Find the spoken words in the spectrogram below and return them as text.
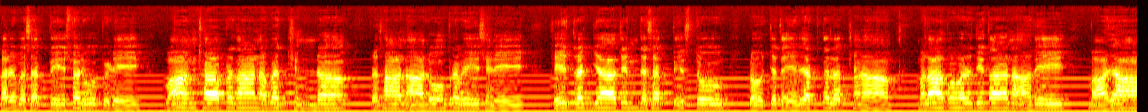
सर्वशक्तिस्वरूपिणी वाञ्छाप्रधानवच्छिन्न प्रधानानुप्रवेशिनी क्षेत्रज्ञा चिन्त्यशक्तिस्तु रोचते व्यक्तलक्षणा मलापवर्जितानादि मायात्रिततात्विका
